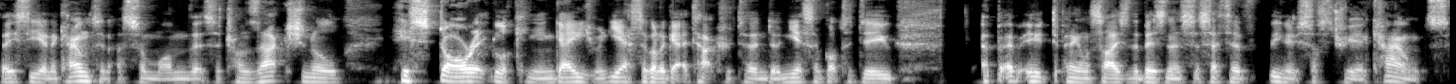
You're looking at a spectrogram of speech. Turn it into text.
They see an accountant as someone that's a transactional historic looking engagement. Yes i've got to get a tax return done. Yes i've got to do depending on the size of the business, a set of you know statutory accounts,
